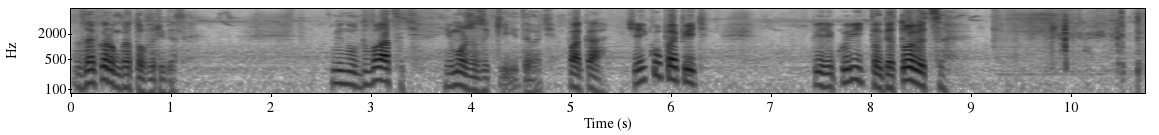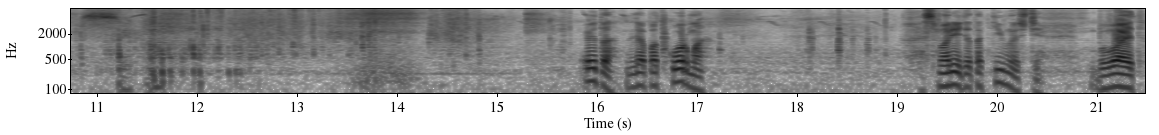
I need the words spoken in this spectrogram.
Закорм готов, ребят минут 20 и можно закидывать. Пока чайку попить, перекурить, подготовиться. Это для подкорма. Смотреть от активности. Бывает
